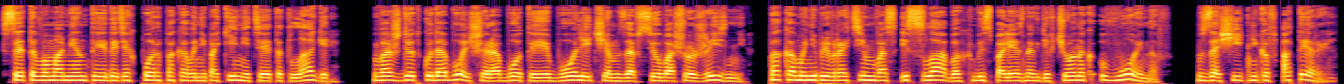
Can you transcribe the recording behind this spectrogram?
С этого момента и до тех пор, пока вы не покинете этот лагерь, вас ждет куда больше работы и боли, чем за всю вашу жизнь, пока мы не превратим вас из слабых, бесполезных девчонок в воинов, в защитников Атеры.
